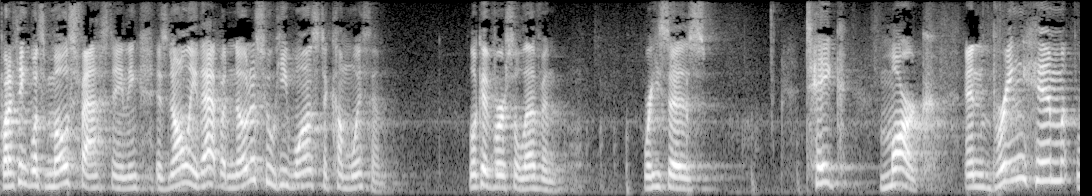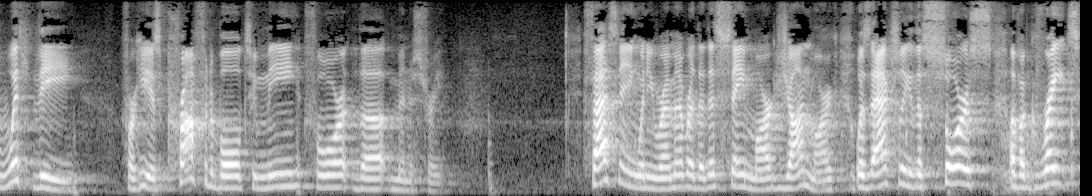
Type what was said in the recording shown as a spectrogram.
But I think what's most fascinating is not only that, but notice who he wants to come with him. Look at verse 11, where he says, Take Mark and bring him with thee, for he is profitable to me for the ministry. Fascinating when you remember that this same Mark, John Mark, was actually the source of a great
